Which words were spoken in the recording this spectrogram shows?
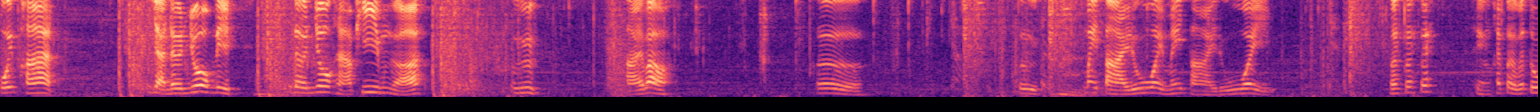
อุ้ยพลาด อย่าเดินโยกดิ เดินโยกหาพี่มึงเหรอ อือตายเปล่า เออเออไม่ตายด้วยไม่ตายด้วย ฮ้ยเฮ้ยเฮ้ยเสียงใครเปิดประตู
